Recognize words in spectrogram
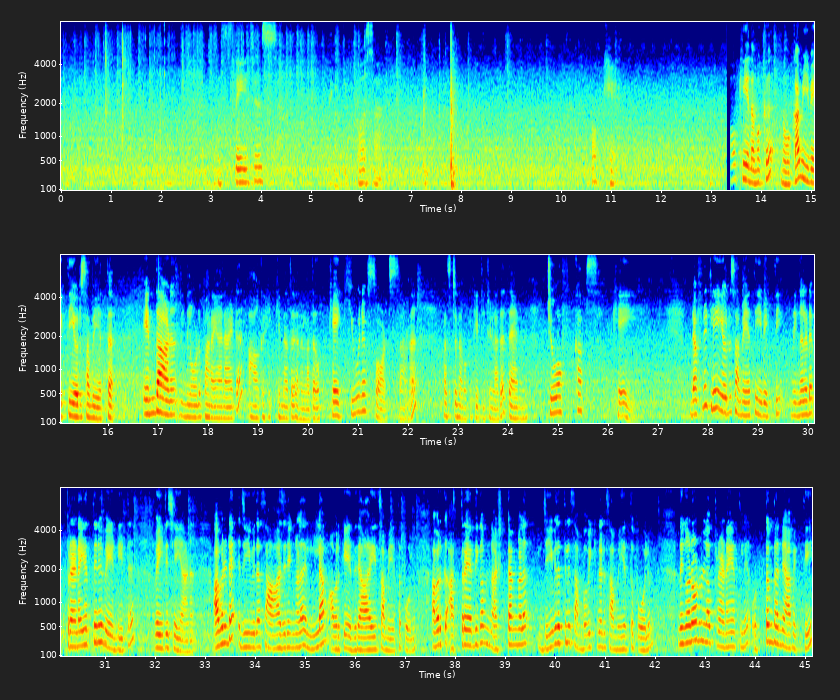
messages from your person okay okay നമുക്ക് നോക്കാം ഈ വ്യക്തി ഈ ഒരു സമയത്ത്. എന്താണ് നിങ്ങളോട് പറയാനായിട്ട് ആഗ്രഹിക്കുന്നത് എന്നുള്ളത്? ഓക്കെ ക്യൂൻ ഓഫ് സോട്ട്സ് ആണ് ഫസ്റ്റ് നമുക്ക് കിട്ടിയിട്ടുള്ളത്. Then two of cups okay definitely ഈ ഒരു സമയത്ത് ഈ വ്യക്തി നിങ്ങളുടെ പ്രണയത്തിന് വേണ്ടിയിട്ട് വെയിറ്റ് ചെയ്യാണ്. അവരുടെ ജീവിത സാഹചര്യങ്ങളെല്ലാം അവർക്ക് എതിരായ സമയത്ത് പോലും അവർക്ക് അത്രയധികം നഷ്ടങ്ങൾ ജീവിതത്തിൽ സംഭവിക്കുന്ന ഒരു സമയത്ത് പോലും നിങ്ങളോടുള്ള പ്രണയത്തിൽ ഒട്ടും തന്നെ ആ വ്യക്തി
